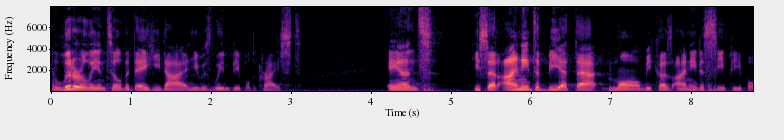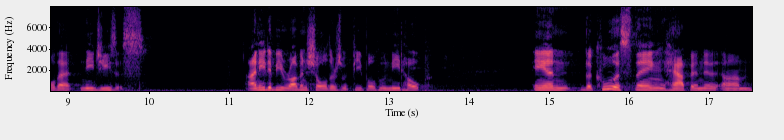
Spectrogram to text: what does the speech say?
And literally until the day he died, he was leading people to Christ. And he said, I need to be at that mall because I need to see people that need Jesus. I need to be rubbing shoulders with people who need hope. And the coolest thing happened um,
